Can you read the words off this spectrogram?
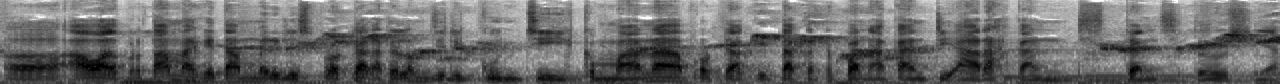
uh, awal pertama kita merilis produk adalah menjadi kunci ke mana produk kita ke depan akan diarahkan dan seterusnya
